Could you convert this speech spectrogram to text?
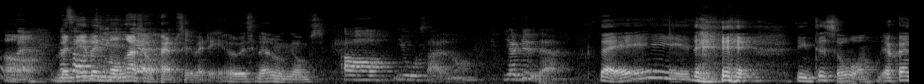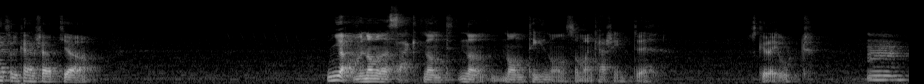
Ja. Men- Men, men det är väl många som skäms över det, över sina ungdoms... Ja, jo så är det nog. Gör du det? Nej, det inte så. Jag skäms väl kanske att jag... Ja, men om man har sagt nånt, nå, någonting till någon som man kanske inte skulle ha gjort. Mm.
